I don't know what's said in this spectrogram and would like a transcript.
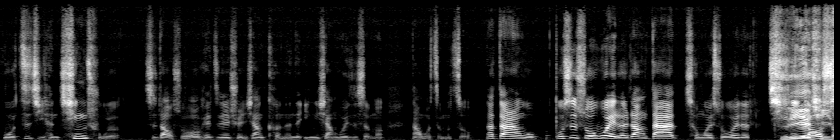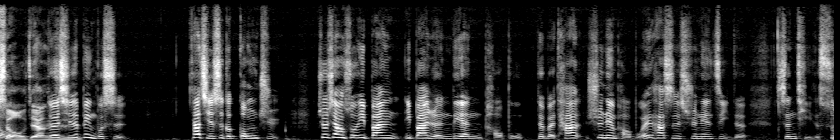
我自己很清楚了，知道说 OK 这些选项可能的影响会是什么，那我怎么走？那当然我不是说为了让大家成为所谓的职业棋手，这样子。对，其实并不是，它其实是个工具，就像说一般一般人练跑步，对不对？他训练跑步，诶，他是训练自己的身体的素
